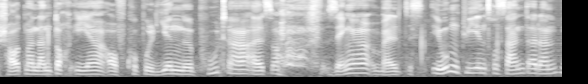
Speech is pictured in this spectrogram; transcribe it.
schaut man dann doch eher auf kopulierende Puter als auf Sänger, weil das irgendwie interessanter dann.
